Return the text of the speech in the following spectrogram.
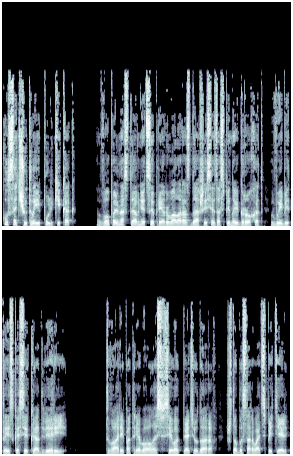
Кусачу твои пульки как...» Вопль наставницы прервала раздавшийся за спиной грохот, выбитой из косяка двери. Твари потребовалось всего пять ударов, чтобы сорвать с петель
